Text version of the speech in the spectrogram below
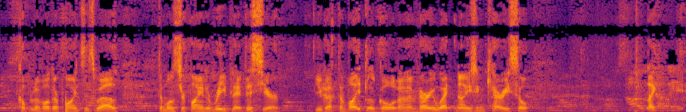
a couple of other points as well. The Munster final replay this year, you got the vital goal on a very wet night in Kerry. So, like,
